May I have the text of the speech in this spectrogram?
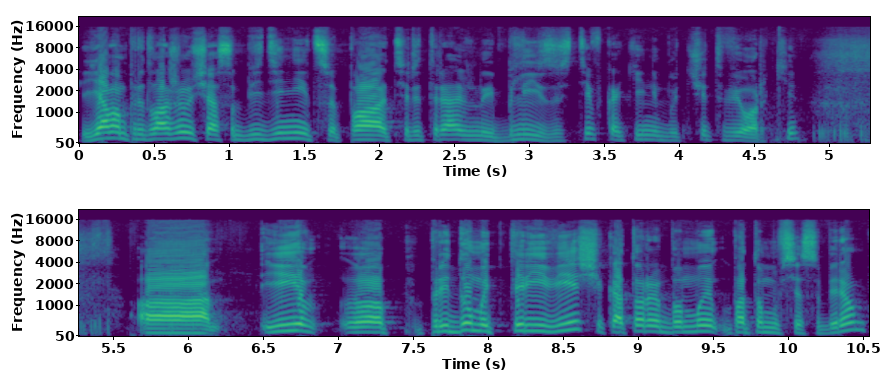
Я вам предложу сейчас объединиться по территориальной близости в какие-нибудь четверки а, и э, придумать три вещи, которые бы мы, потом мы все соберем,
